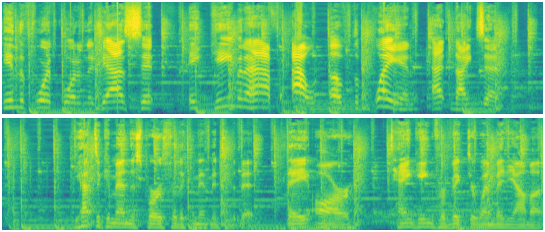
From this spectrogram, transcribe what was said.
in the fourth quarter. And the Jazz sit a game and a half out of the play in at night's end. You have to commend the Spurs for the commitment to the bit. They are tanking for Victor Wembanyama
